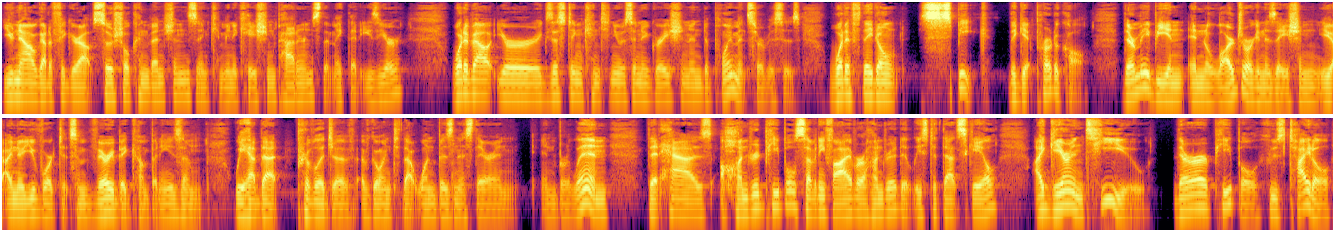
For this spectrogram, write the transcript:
You now got to figure out social conventions and communication patterns that make that easier. What about your existing continuous integration and deployment services? What if they don't speak? The Git protocol. There may be in, in a large organization. You, I know you've worked at some very big companies, and we had that privilege of, of going to that one business there in, in Berlin that has 100 people, 75 or 100, at least at that scale. I guarantee you there are people whose title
